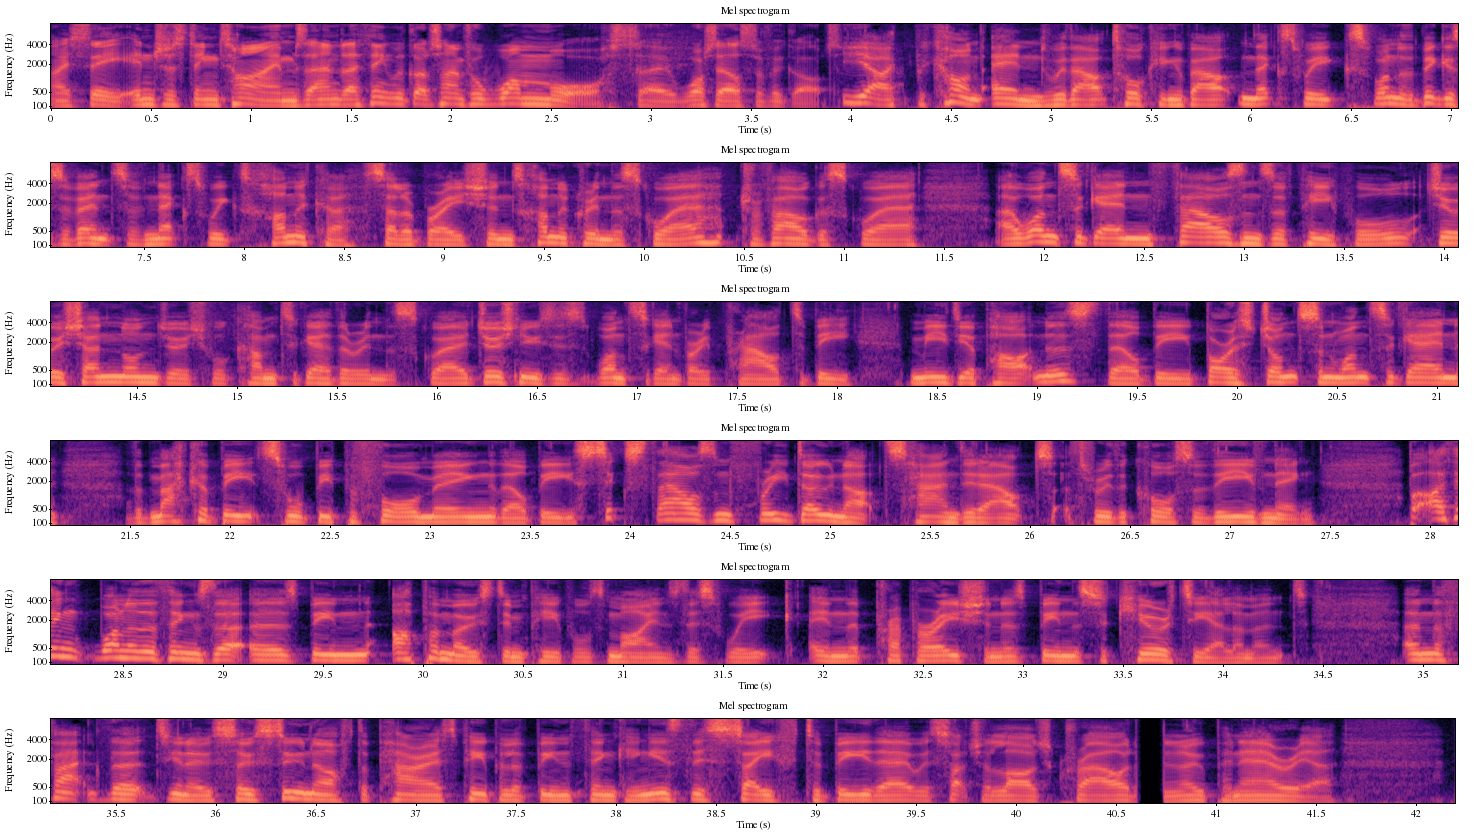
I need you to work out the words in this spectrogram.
I see. Interesting times. And I think we've got time for one more. So, what else have we got? Yeah, we can't end without talking about next week's one of the biggest events of next week's Hanukkah celebrations Hanukkah in the Square, Trafalgar Square. Uh, once again, thousands of people, Jewish and non Jewish, will come together in the square. Jewish News is once again very proud to be media partners. There'll be Boris Johnson once again. The Maccabeats will be performing. There'll be 6,000 free donuts handed out through the course of the evening. But I think one of the things that has been uppermost in people's minds this week in the preparation has been the security element. And the fact that, you know, so soon after Paris, people have been thinking, is this safe to be there with such a large crowd in an open area?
